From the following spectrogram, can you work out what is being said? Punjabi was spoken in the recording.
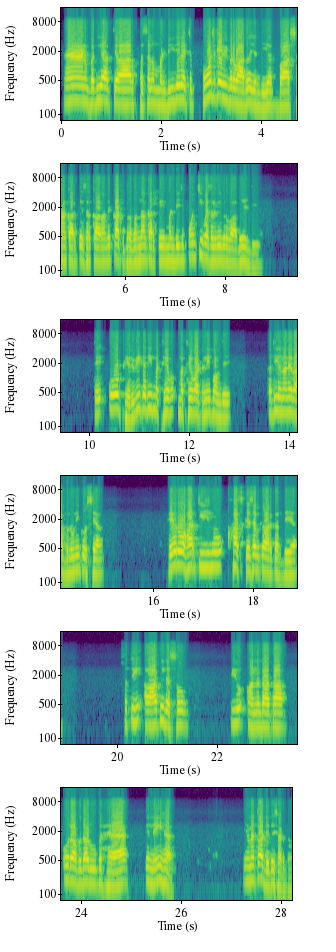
ਐਨ ਵਧੀਆ ਤਿਆਰ ਫਸਲ ਮੰਡੀ ਦੇ ਵਿੱਚ ਪਹੁੰਚ ਕੇ ਵੀ ਬਰਬਾਦ ਹੋ ਜਾਂਦੀ ਆ। ਬਾਰਿਸ਼ਾਂ ਕਰਕੇ, ਸਰਕਾਰਾਂ ਦੇ ਘੱਟ ਪ੍ਰਬੰਧਾਂ ਕਰਕੇ ਮੰਡੀ 'ਚ ਪਹੁੰਚੀ ਫਸਲ ਵੀ ਬਰਬਾਦ ਹੋ ਜਾਂਦੀ ਆ। ਤੇ ਉਹ ਫਿਰ ਵੀ ਕਦੀ ਮੱਥੇ ਮੱਥੇ ਵੱਟ ਨਹੀਂ ਪਾਉਂਦੇ। ਕਦੀ ਉਹਨਾਂ ਨੇ ਰੱਬ ਨੂੰ ਨਹੀਂ ਕੋਸਿਆ। ਫਿਰ ਉਹ ਹਰ ਚੀਜ਼ ਨੂੰ ਹੱਸ ਕੇ ਸਵੀਕਾਰ ਕਰਦੇ ਆ। ਸੋ ਤੁਸੀਂ ਆਪ ਹੀ ਦੱਸੋ ਵੀ ਉਹ ਅੰਨਦਾਤਾ, ਉਹ ਰੱਬ ਦਾ ਰੂਪ ਹੈ ਕਿ ਨਹੀਂ ਹੈ? ਇਹ ਮੈਂ ਤੁਹਾਡੇ ਤੇ ਛੱਡਦਾ।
